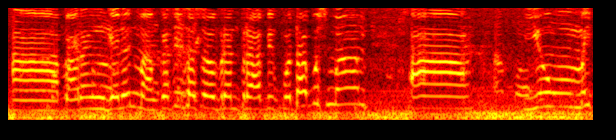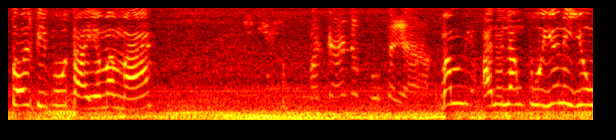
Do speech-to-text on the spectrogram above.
Ah, parang ganun ma'am kasi sa sobrang traffic po. Tapos ma'am, ah Opo. yung may toll fee po tayo ma'am ha. Magkano po kaya? Ma'am, ano lang po yun eh, yung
